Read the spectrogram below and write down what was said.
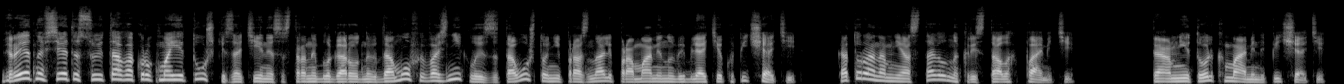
Вероятно, вся эта суета вокруг моей тушки, затеянная со стороны благородных домов, и возникла из-за того, что они прознали про мамину библиотеку печатей, которую она мне оставила на кристаллах памяти. Там не только мамины печати.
